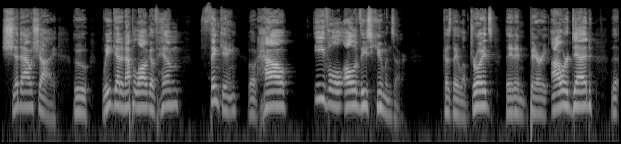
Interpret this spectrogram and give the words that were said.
Shedao Shai, who we get an epilogue of him thinking about how evil all of these humans are. Because they love droids, they didn't bury our dead. The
